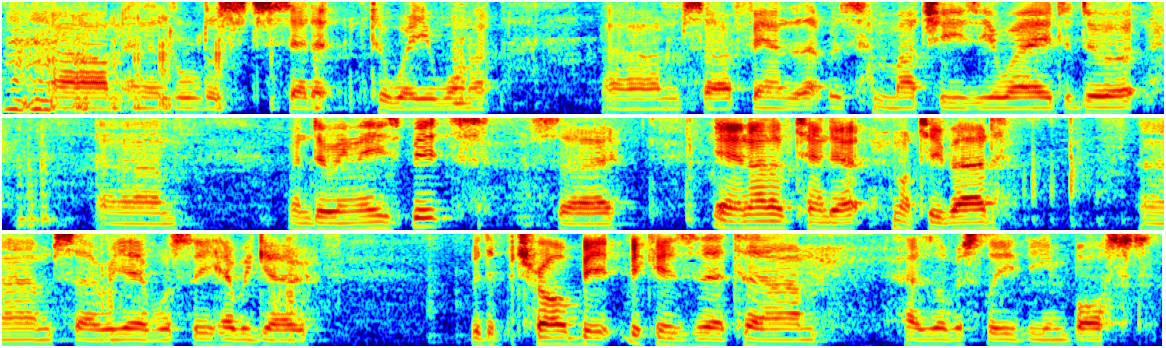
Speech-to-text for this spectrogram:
um, and it'll just set it to where you want it. Um, so I found that that was a much easier way to do it um, when doing these bits. So yeah now they've turned out not too bad. Um, so yeah we'll see how we go with the patrol bit because it has obviously the embossed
